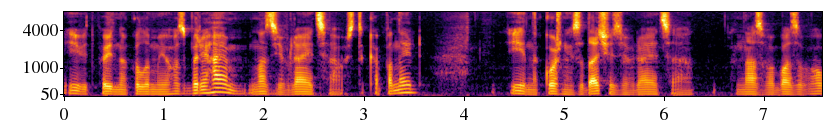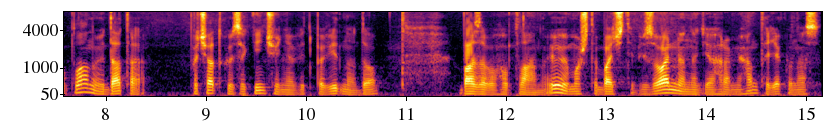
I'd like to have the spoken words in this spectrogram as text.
І відповідно, коли ми його зберігаємо, у нас з'являється ось така панель, і на кожній задачі з'являється назва базового плану і дата початку і закінчення відповідно до базового плану. І ви можете бачити візуально на діаграмі Ганта, як у нас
